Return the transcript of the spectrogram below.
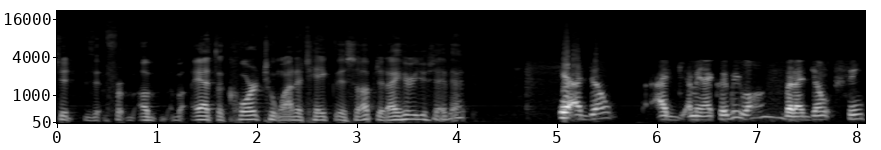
to, for, uh, at the court to want to take this up? Did I hear you say that? Yeah, I don't I, I mean, I could be wrong, but I don't think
